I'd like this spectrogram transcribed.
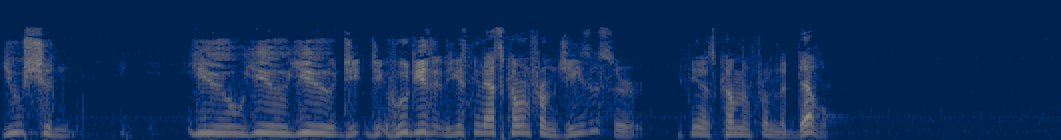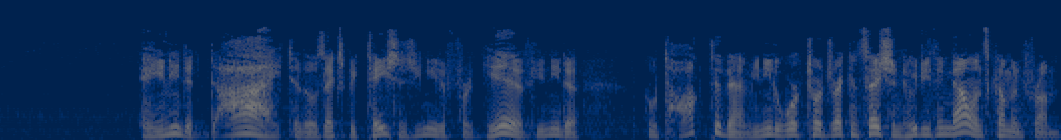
you shouldn't. You you you. Do, do, who do you do you think that's coming from Jesus or you think that's coming from the devil? And you need to die to those expectations. You need to forgive. You need to Go talk to them. You need to work towards reconciliation. Who do you think that one's coming from?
